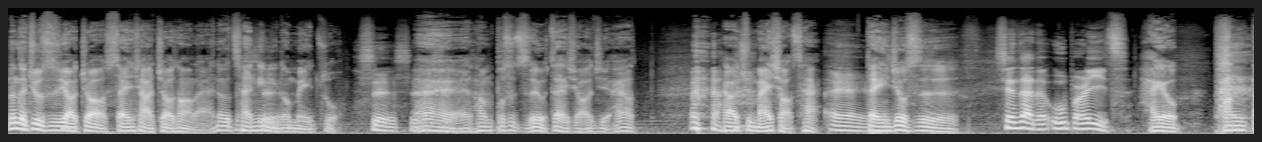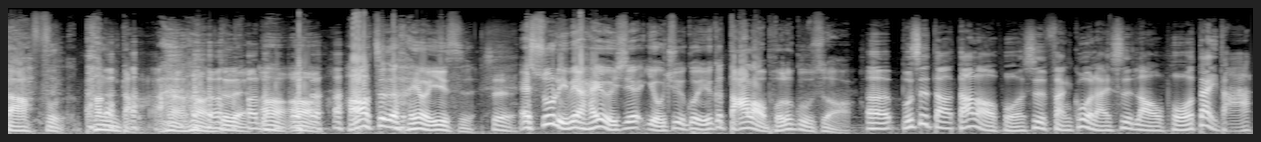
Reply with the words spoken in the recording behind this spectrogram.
那个就是要叫山下叫上来，那个餐厅里都没做。是是，是。哎，他们不是只有载小姐，还要 还要去买小菜，哎，等于就是现在的 Uber Eats 还有胖达 food 胖达，对不对？哦哦，好，这个很有意思。是哎，书里面还有一些有趣的故事，有一个打老婆的故事哦，呃不是打打老婆，是反过来是老婆代打，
